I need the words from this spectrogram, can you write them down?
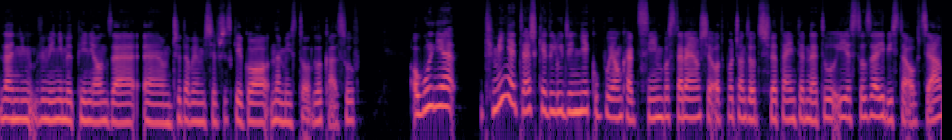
zanim wymienimy pieniądze, czy dowiemy się wszystkiego na miejscu od lokalsów. Ogólnie Kminie też, kiedy ludzie nie kupują kart SIM, bo starają się odpocząć od świata internetu i jest to zajebista opcja,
